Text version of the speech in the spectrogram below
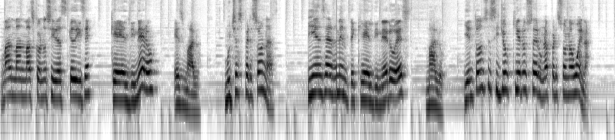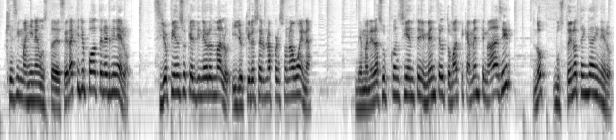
más, más, más conocidas que dice que el dinero es malo. Muchas personas piensan realmente que el dinero es malo. Y entonces si yo quiero ser una persona buena, ¿qué se imaginan ustedes? ¿Será que yo puedo tener dinero? Si yo pienso que el dinero es malo y yo quiero ser una persona buena, de manera subconsciente mi mente automáticamente me va a decir, no, usted no tenga dinero.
